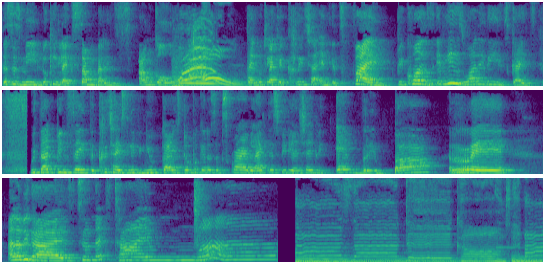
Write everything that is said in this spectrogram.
This is me looking like somebody's uncle or I look like a creature and it's fine because it is what it is, guys. With that being said, the creature is leaving you guys. Don't forget to subscribe, like this video and share it with everybody. I love you guys. Till next time. Mwah. I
